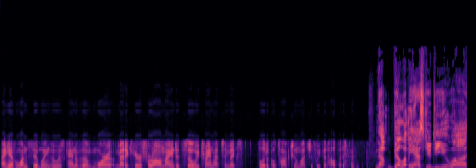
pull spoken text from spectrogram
I have one sibling who is kind of the more Medicare for all minded, so we try not to mix political talk too much if we could help it. Now, Bill, let me ask you: Do you uh,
